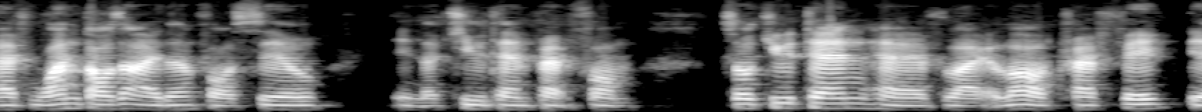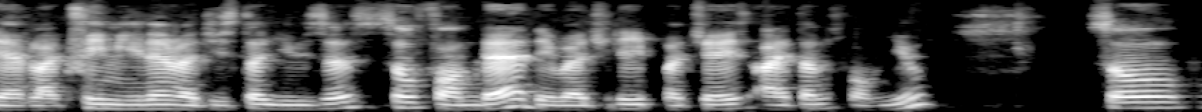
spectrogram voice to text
have 1000 items for sale in the Qoo10 platform. So Qoo10 have like a lot of traffic. They have like 3 million registered users. So from there they will actually purchase items from you. So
